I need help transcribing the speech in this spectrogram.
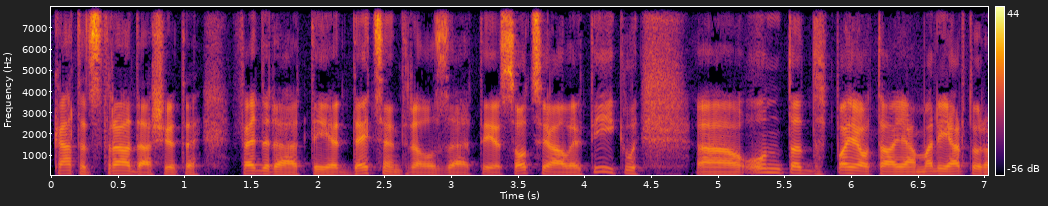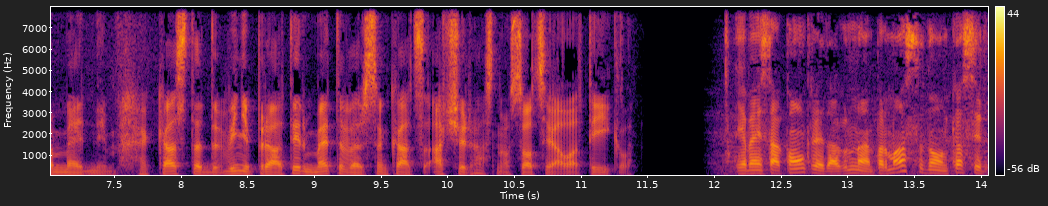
kā tad strādā šie federētie, decentralizētie sociālie tīkli. Un tad pajautājām arī Arturam Mednim, kas tad viņa prāt ir metavers un kāds atšķirās no sociālā tīkla. Ja mēs tā konkrētāk runājam par Mastodonu, kas ir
